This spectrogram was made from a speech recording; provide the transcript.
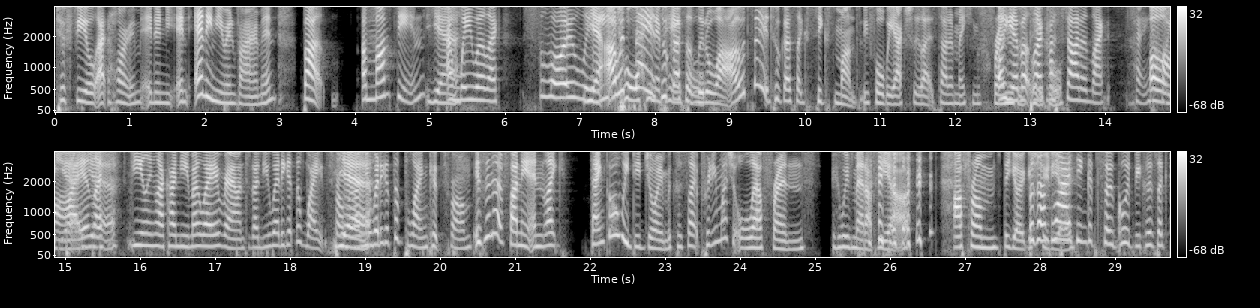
to feel at home in a new, in any new environment. but a month in, Yeah. and we were like slowly. Yeah, I would say it to took us a little while. I would say it took us like six months before we actually like started making friends. Oh yeah, but like I started like saying Oh, hi yeah, and yeah. like feeling like I knew my way around and I knew where to get the weights from. Yeah. I knew where to get the blankets from. Isn't it funny? And like, thank God we did join because like pretty much all our friends who we've met up here are from the yoga But that's studio. why I think it's so good because like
